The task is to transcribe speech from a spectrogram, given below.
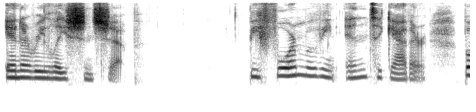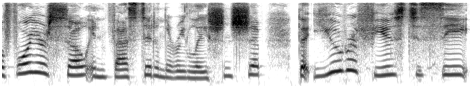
in a relationship, before moving in together, before you're so invested in the relationship that you refuse to see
